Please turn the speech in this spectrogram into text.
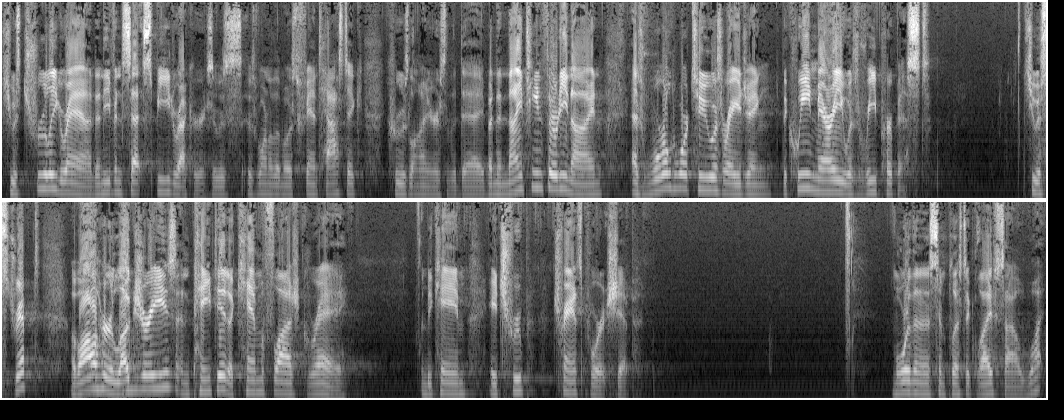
She was truly grand and even set speed records. It was, it was one of the most fantastic cruise liners of the day. But in 1939, as World War II was raging, the Queen Mary was repurposed. She was stripped of all her luxuries and painted a camouflage gray and became a troop transport ship. More than a simplistic lifestyle, what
